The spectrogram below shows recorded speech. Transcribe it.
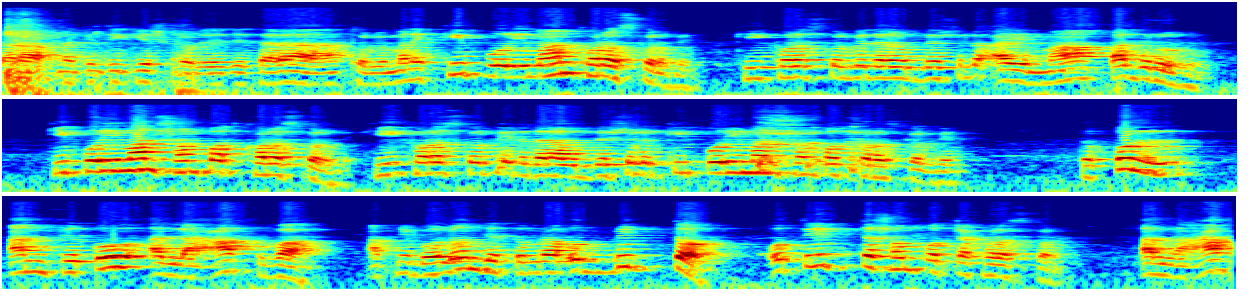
তারা আপনাকে জিজ্ঞেস করবে যে তারা করবে মানে কি পরিমাণ খরচ করবে? কি খরচ করবে তারা উদ্দেশ্য হলো, আই মা কাদরুহু। কি পরিমাণ সম্পদ খরচ করবে? কি খরচ করবে? এটা তারা উদ্দেশ্য হলো, কি পরিমাণ সম্পদ খরচ করবে? তো কুল আনফিকু আল্লাহ আফবাহ আপনি বলুন যে তোমরা উদ্বৃত্ত অতিরিক্ত সম্পদটা খরচ করো। আল্লাহ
